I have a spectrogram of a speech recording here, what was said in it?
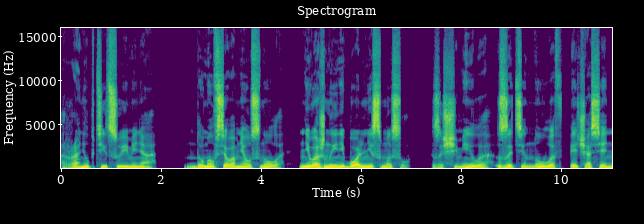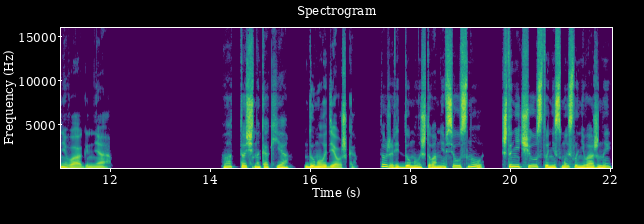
ранил птицу и меня. Думал, все во мне уснуло, не важны ни боль, ни смысл. Защемило, затянуло в печь осеннего огня. «Вот точно как я», — думала девушка. «Тоже ведь думала, что во мне все уснуло, что ни чувства, ни смысла не важны,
